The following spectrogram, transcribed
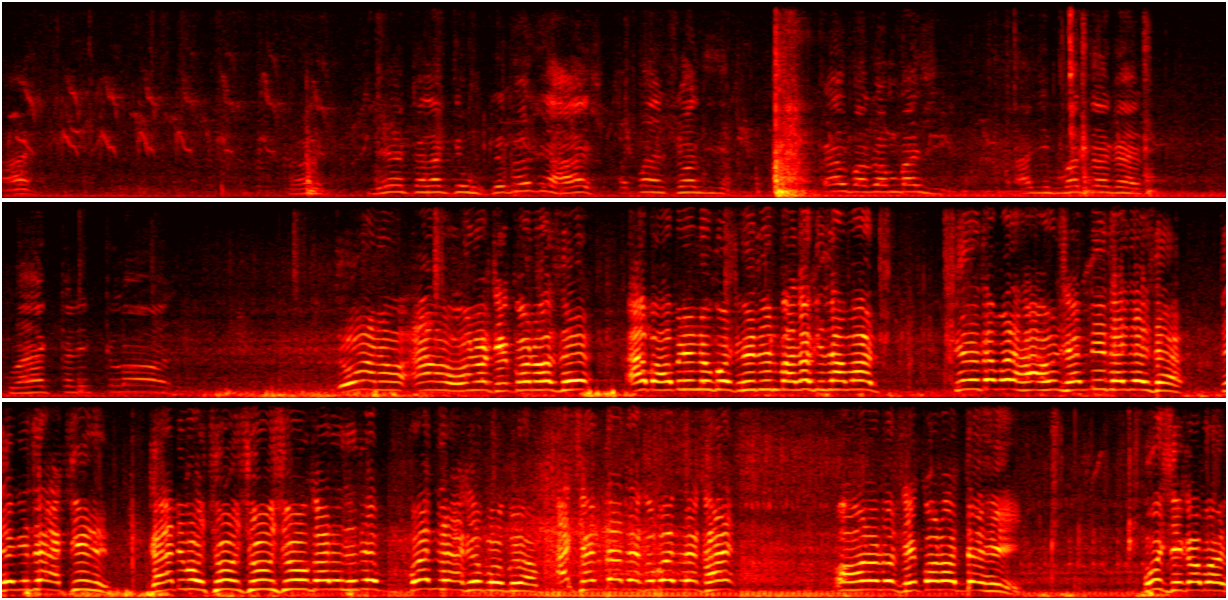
હાય. બે કલાકથી ઊંઘ્યો તો હાય, અપાય શાંતિ કાલ પાછો અંબાજી. આજે મત ગયે વાક કરી ક્લોઝ જોવાનો આ હોવાનો ઠેકોનો છે, આ ગોઠવી દઈને પાછો ખિસ્સામાં તે તમારે હાહુન શરદી થઈ જાય છે. તે કીધે, આખી ગાડીમાં શું શું શું કરે છે તે બંધ રાખે પ્રોગ્રામ આ શરદા રાખે બંધ રખાય. ઠેકોનો જ નહીં. ખબર?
